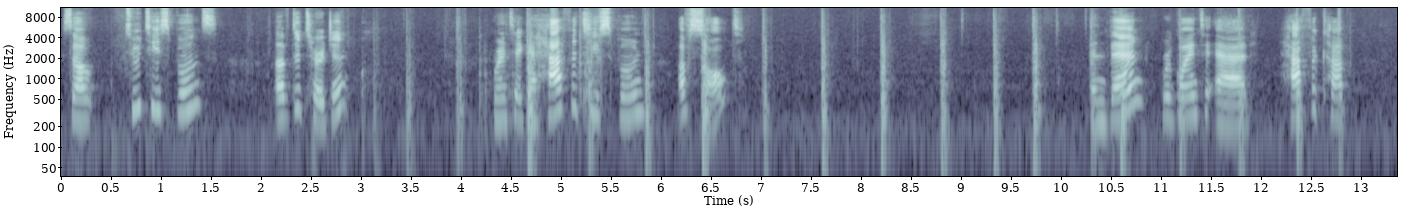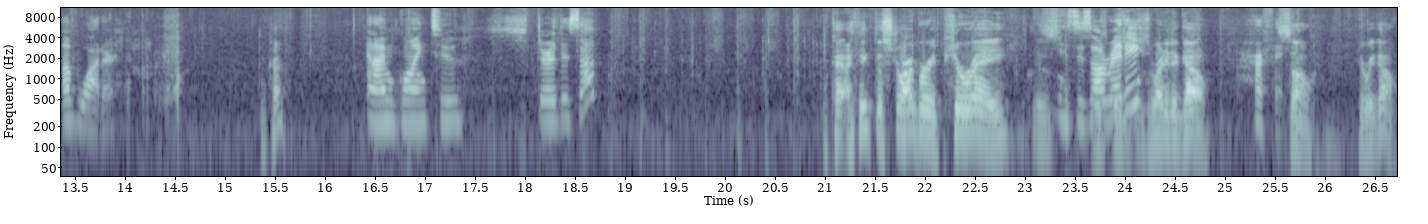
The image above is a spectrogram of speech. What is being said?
So two teaspoons of detergent. We're going to take a half a teaspoon of salt. And then we're going to add half a cup of water. Okay. And I'm going to stir this up. Okay, I think the strawberry puree is, is, is already? Is, is ready to go. Perfect. So, here we go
